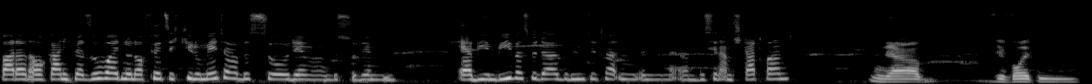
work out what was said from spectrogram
war dann auch gar nicht mehr so weit, nur noch 40 Kilometer bis zu dem, bis zu dem Airbnb, was wir da gemietet hatten, in, ein bisschen am Stadtrand. Ja, wir wollten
